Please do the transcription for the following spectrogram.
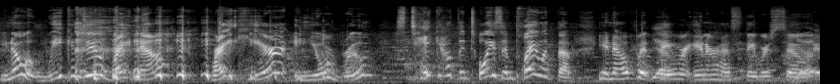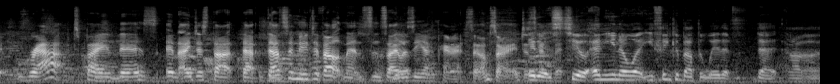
You know what we can do right now, right here in your room? Take out the toys and play with them, you know. But they were interested. They were so Yep. wrapped by this, and I just thought that that's a new development since I Yep. was a young parent. So I'm sorry. I just It is to- too, and you know what? You think about the way that that uh,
